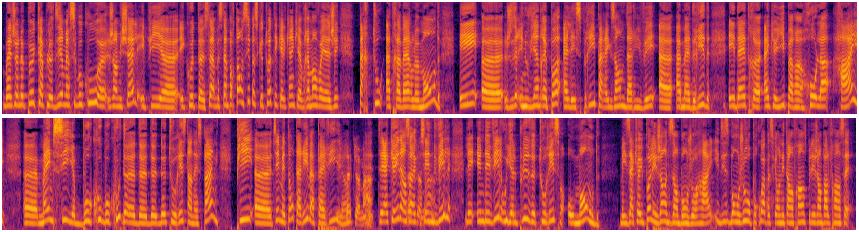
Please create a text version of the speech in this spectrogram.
Ben, je ne peux qu'applaudir. Merci beaucoup, euh, Jean-Michel. Et puis, euh, écoute, euh, c'est important aussi parce que toi, tu es quelqu'un qui a vraiment voyagé partout à travers le monde. Et, euh, je veux dire, il nous viendrait pas à l'esprit, par exemple, d'arriver à, à Madrid et d'être euh, accueilli par un Hola High, euh, même s'il y a beaucoup, beaucoup de, de, de, de touristes en Espagne. Puis, euh, tu sais, mettons, t'arrives à Paris, là. Exactement. T'es accueilli dans un, c'est une ville, les- une des villes où il y a le plus de tourisme au monde. Mais ils accueillent pas les gens en disant bonjour, hi. Ils disent bonjour. Pourquoi? Parce qu'on est en France puis les gens parlent français.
